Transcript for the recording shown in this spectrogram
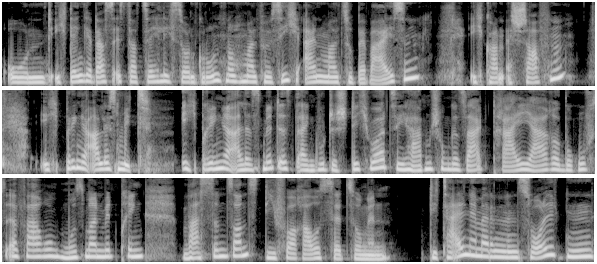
Und ich denke, das ist tatsächlich so ein Grund, nochmal für sich einmal zu beweisen, ich kann es schaffen. Ich bringe alles mit. Ich bringe alles mit ist ein gutes Stichwort. Sie haben schon gesagt, drei Jahre Berufserfahrung muss man mitbringen. Was sind sonst die Voraussetzungen? Die Teilnehmerinnen sollten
